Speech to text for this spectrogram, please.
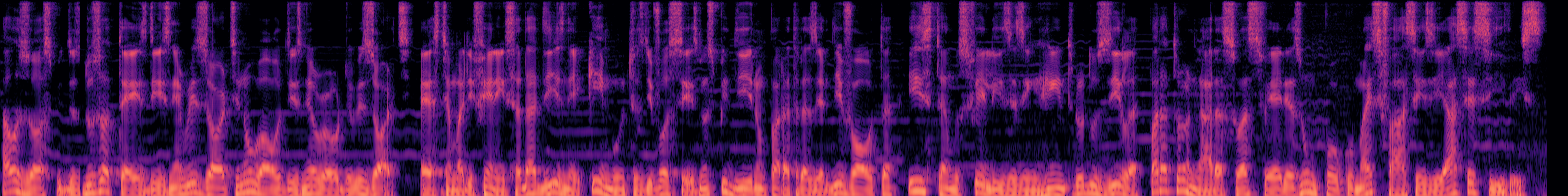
aos hóspedes dos hotéis Disney Resort no Walt Disney World Resort. Esta é uma diferença da Disney que muitos de vocês nos pediram para trazer de volta e estamos felizes em reintroduzi-la para tornar as suas férias um pouco mais fáceis e acessíveis.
